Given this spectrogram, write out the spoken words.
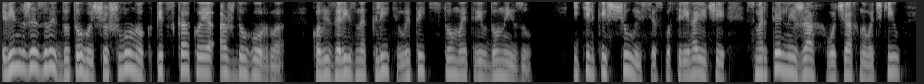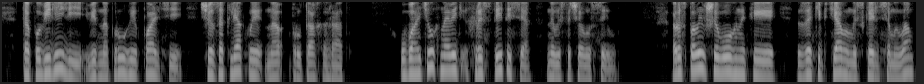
Він вже звик до того, що шлунок підскакує аж до горла, коли залізна кліть летить сто метрів донизу, і тільки щулився, спостерігаючи смертельний жах в очах новачків та побілілі від напруги пальці, що заклякли на прутах град. У багатьох навіть хреститися не вистачало сил. Розпаливши вогники за кіптявими скельцями ламп,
